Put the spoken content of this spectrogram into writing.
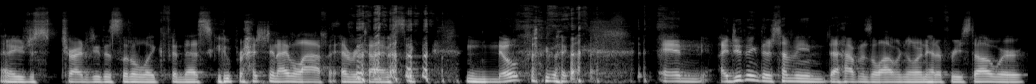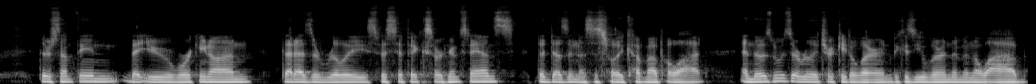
And you just try to do this little like finesse scoop brush. And I laugh every time. It's like, nope. like, and I do think there's something that happens a lot when you learn how to freestyle where there's something that you're working on that has a really specific circumstance that doesn't necessarily come up a lot. And those moves are really tricky to learn because you learn them in the lab.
